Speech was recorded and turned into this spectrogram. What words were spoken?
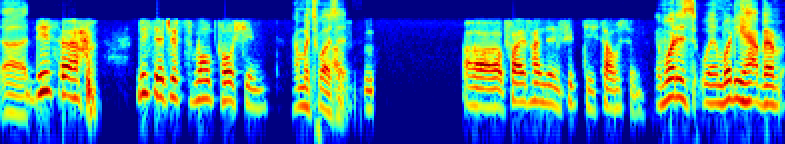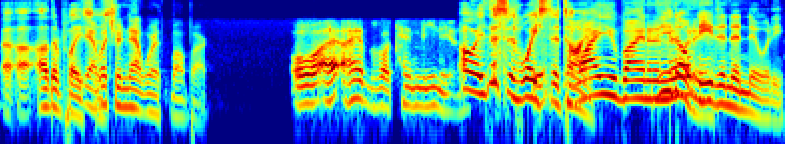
uh, This uh, this is just small portion. how much was it? uh, five hundred fifty thousand. And what is and what do you have ev- uh, uh, other places? Yeah, what's your net worth ballpark? Oh, I, I have about ten million. Oh, this is a waste of time. Why are you buying an annuity? you don't need an annuity.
